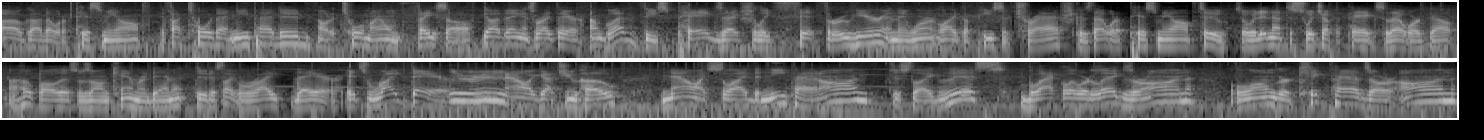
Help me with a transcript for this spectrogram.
Oh god, that would have pissed me off. If I tore that knee pad, dude, I would have tore my own face off. God dang, it's right there. I'm glad that these pegs actually fit through here and they weren't like a piece of trash because that would have pissed me off too. So we didn't have to switch out the pegs, so that worked out. I hope all this was on camera, damn it. Dude, it's like right there. It's right there. Mm, now I got you, ho. Now I slide the knee pad on, just like this. Black lower legs are on. Longer kick pads are on.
